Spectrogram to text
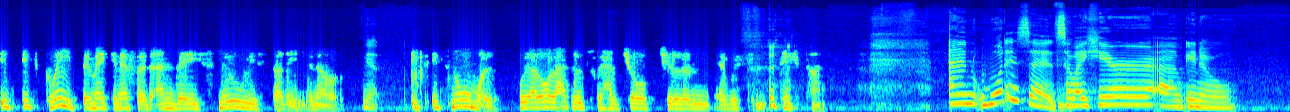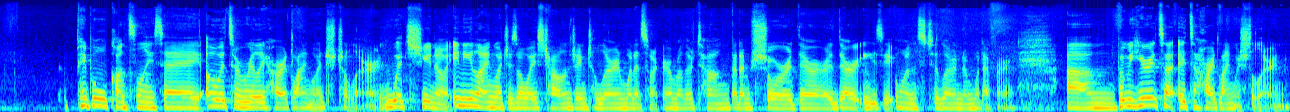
It, it's great. They make an effort and they slowly study. You know, yeah, it, it's normal. We are all adults. We have jobs, children, everything. It takes time. And what is it? So I hear, um, you know, people will constantly say, "Oh, it's a really hard language to learn," which you know, any language is always challenging to learn when it's not your mother tongue. But I'm sure there are, there are easy ones to learn and whatever. Um, but we hear it's a it's a hard language to learn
